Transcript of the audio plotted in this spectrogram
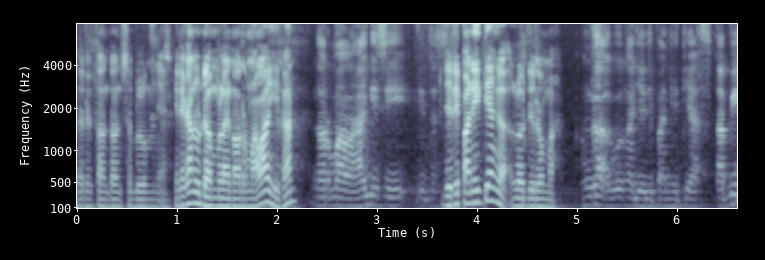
dari tahun-tahun sebelumnya? Ini kan udah mulai normal lagi kan? Normal lagi sih itu. sih. Jadi panitia nggak lo di rumah? Enggak, gue nggak jadi panitia. Tapi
